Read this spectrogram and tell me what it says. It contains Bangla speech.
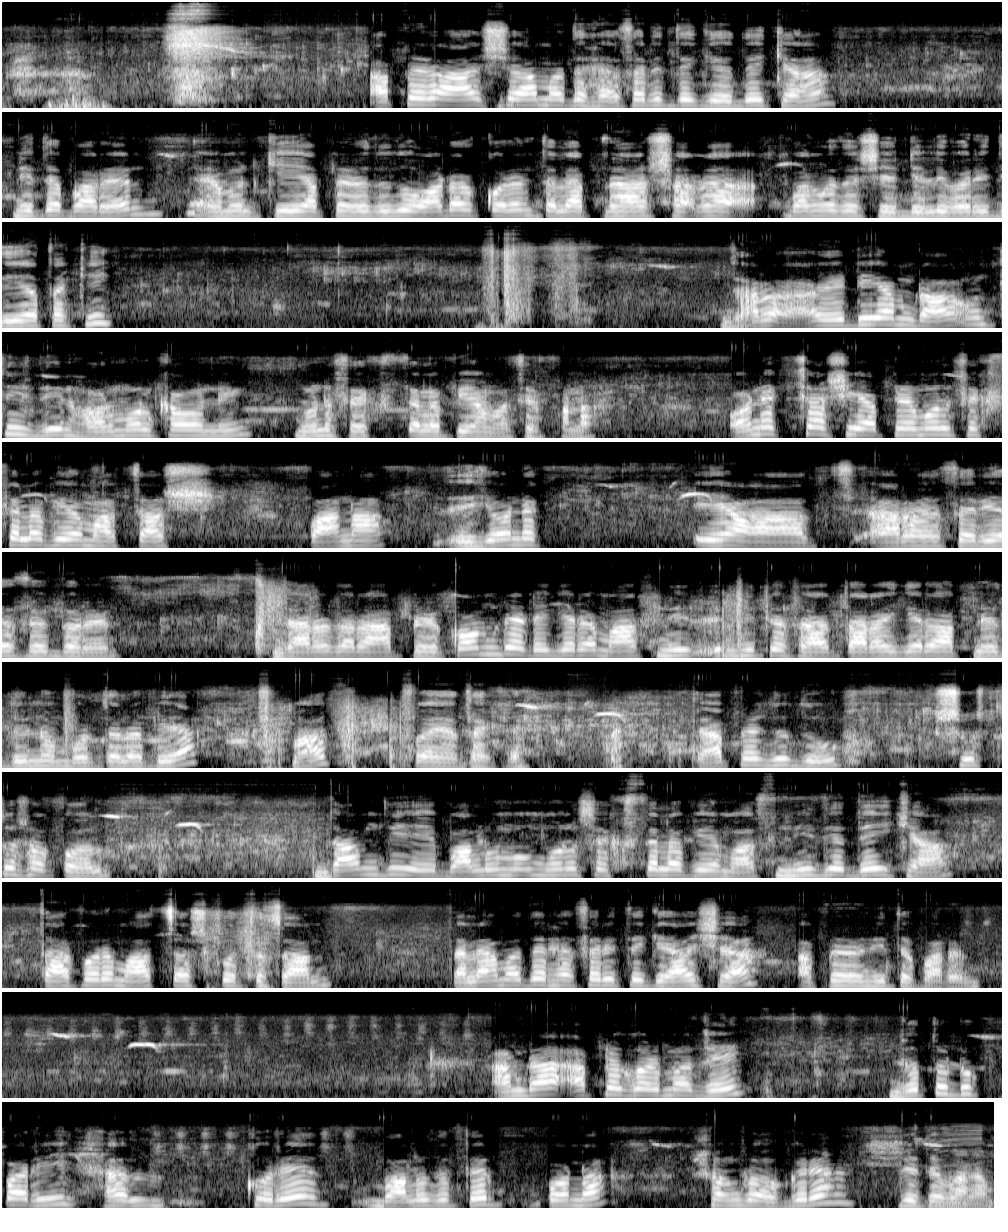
আপনারা আসে আমাদের হ্যাচারি থেকে দেখে নিতে পারেন, এমনকি আপনারা যদি অর্ডার করেন, তাহলে আপনারা সারা বাংলাদেশে ডেলিভারি দিয়ে থাকি। যারা এটি আমরা উনত্রিশ দিন হরমোল খাওয়ানি মনুসেক্স তেলাপিয়া মাছের পানা। অনেক চাষি আপনার মনুসেক্স তেলাপিয়া মাছ চাষ পানা, এই যে অনেক এ আরও হ্যাচারি আছে ধরেন, যারা যারা আপনার কম রেটে গেলে মাছ নিতে চায় তারা গেলে আপনার দুই নম্বর তেলাপিয়া মাছ পাইয়া থাকে। আপনি যদি সুস্থ সকল দাম দিয়ে বালু ভালো মনুসেক্স তেলাপিয়া মাছ নিজে দেখা তারপরে মাছ চাষ করতে চান তাহলে আমাদের হ্যাচারি থেকে আইসা আপনারা নিতে পারেন। আমরা আপনাদের মাঝে যতটুক পারি হেল্প করে ভালো জাতের পোনা সংগ্রহ করে দিতে পারাম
